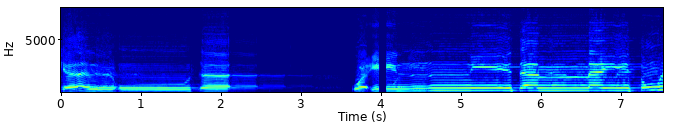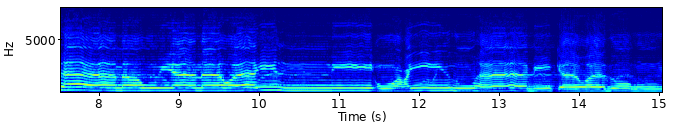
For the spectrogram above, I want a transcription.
كالأنثى. وإني سميتها مريم وإني أعيذها بك وذريتها.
